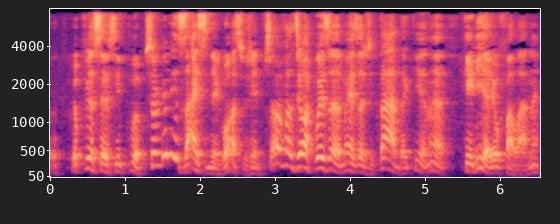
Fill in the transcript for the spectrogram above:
Eu, eu pensei assim, pô, precisa organizar esse negócio, gente, precisa fazer uma coisa mais agitada aqui, né? Queria eu falar, né?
